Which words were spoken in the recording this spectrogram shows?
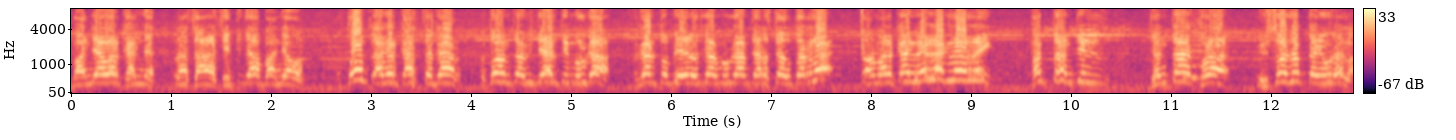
बांध्यावर खांद्या शेतीच्या बांध्यावर तोच अगर कास्तकार तो आमचा विद्यार्थी मुलगा अगर तो बेरोजगार मुलगा आमच्या रस्त्यावर उतरला तर आम्हाला काही वेळ लागणार नाही. फक्त आमची जनता थोडा विश्वासात नाही राहिला.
